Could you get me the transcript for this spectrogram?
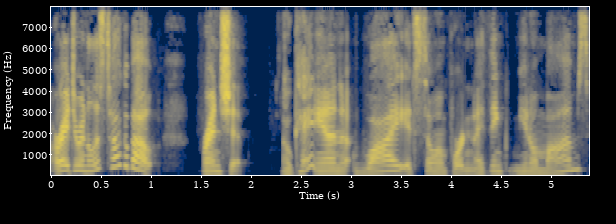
All right, Dorinda, let's talk about friendship Okay. and why it's so important. I think, you know, moms,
